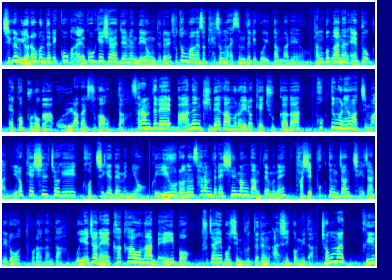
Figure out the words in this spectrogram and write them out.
지금 여러분들이 꼭 알고 계셔야 되는 내용들을 소통방에서 계속 말씀드리고 있단 말이에요. 당분간은 에프, 에코프로가 올라갈 수가 없다. 사람들의 많은 기대감으로 이렇게 주가가 폭등을 해왔지만 이렇게 실적이 거치게 되면요. 그 이후로는 사람들의 실망감 때문에 다시 폭등 전 제자리로 돌아간다. 뭐 예전에 카카오나 네이버 투자해보신 분들은 아실 겁니다. 정말 그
